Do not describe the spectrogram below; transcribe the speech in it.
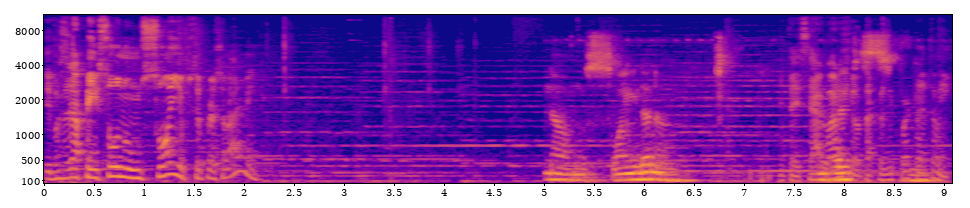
E você já pensou num sonho pro seu personagem? Não, no sonho ainda não. Então esse é agora aqui, outra coisa importante também.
